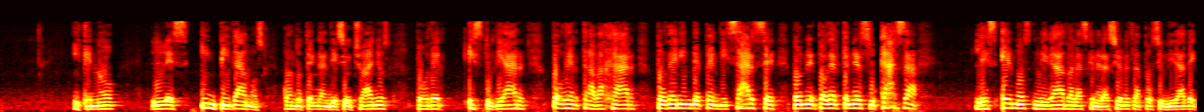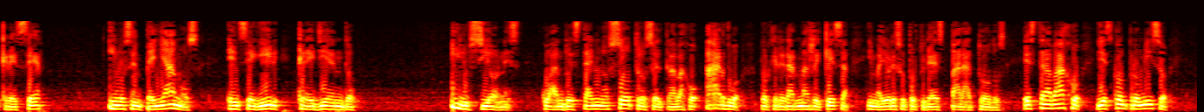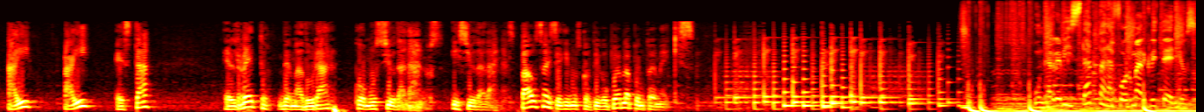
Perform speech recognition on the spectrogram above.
y que no les impidamos cuando tengan 18 años poder estudiar, poder trabajar, poder independizarse, poder tener su casa, les hemos negado a las generaciones la posibilidad de crecer y nos empeñamos en seguir creyendo ilusiones cuando está en nosotros el trabajo arduo por generar más riqueza y mayores oportunidades para todos. Es trabajo y es compromiso. Ahí, ahí está el reto de madurar como ciudadanos y ciudadanas. Pausa y seguimos contigo, puebla.mx. Una revista para formar criterios.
